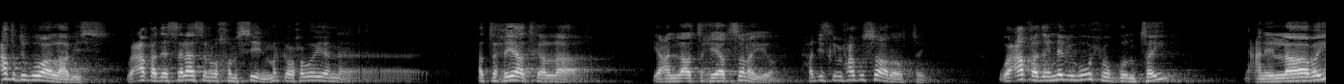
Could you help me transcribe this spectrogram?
Caqdigu waa laabis. Wa caqada alaaan marka waxa weeyaan atixiyaadka la yani la atixiyaadsanayo xadiiskii maxaa ku soo aroortay? Wa caqada nebigu wuxuu guntay yacni laabay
